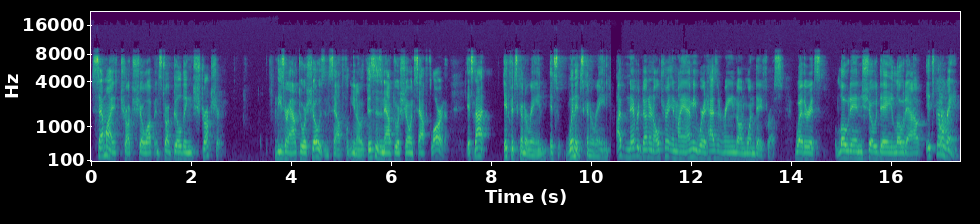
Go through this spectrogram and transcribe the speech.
semi trucks show up and start building structure these are outdoor shows in South. You know, this is an outdoor show in South Florida. It's not if it's going to rain, it's when it's going to rain. I've never done an ultra in Miami where it hasn't rained on one day for us. Whether it's load in, show day, load out, it's going to rain.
